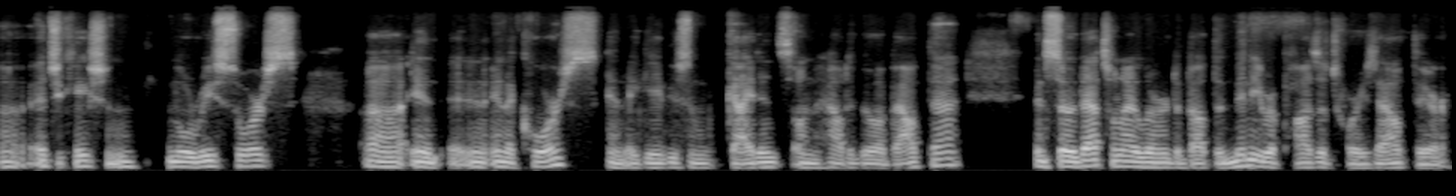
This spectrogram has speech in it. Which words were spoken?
uh, educational resource uh, in, in, in, a course, and they gave you some guidance on how to go about that. And so that's when I learned about the many repositories out there.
